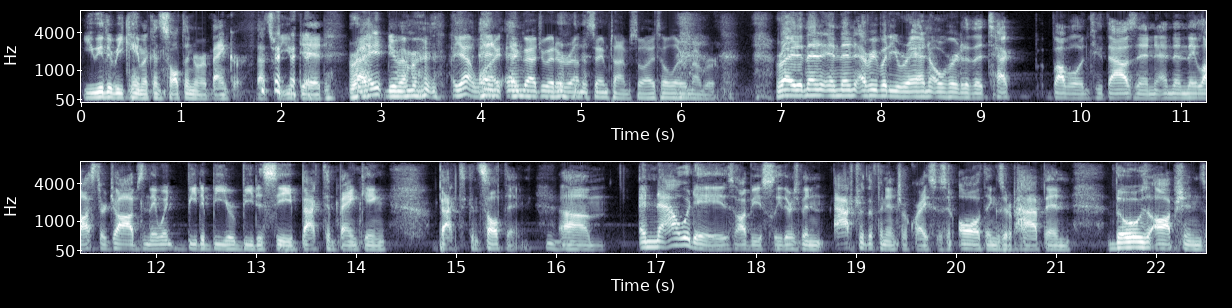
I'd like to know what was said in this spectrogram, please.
You either became a consultant or a banker. That's what you did right? Do you remember? Yeah well and, I, I graduated around the same time so i totally remember. Right and then and then everybody ran over to the tech bubble in 2000 and then they lost their jobs and they went b2b or b2c back to banking back to consulting mm-hmm. um, and nowadays, obviously, there's been after the financial crisis and all the things that have happened, those options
